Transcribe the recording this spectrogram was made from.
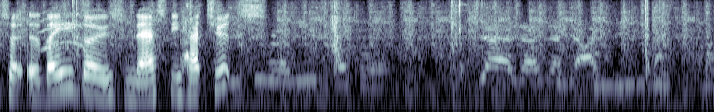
so are they those nasty hatchets? I mean? Like Yeah, yeah, yeah, yeah, I need the plan.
